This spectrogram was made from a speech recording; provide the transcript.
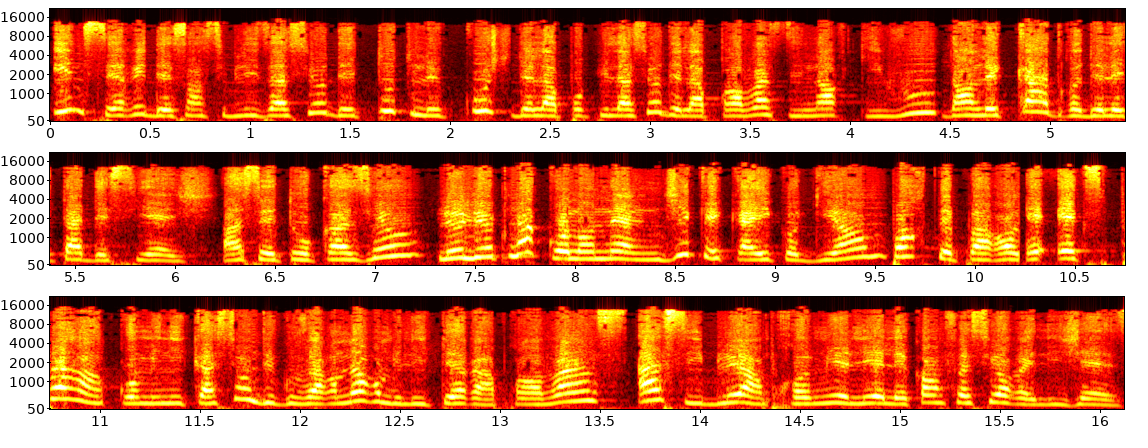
une série de sensibilisations de toutes les couches de la population de la province du Nord Kivu dans le cadre de l'état de siège. À cette occasion, le lieutenant-colonel Njike Kaiko Guillaume, porte-parole et expert en communication du gouverneur militaire à province, a ciblé en premier lieu les confessions religieuses.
